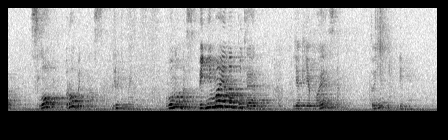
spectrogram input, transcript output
слово робить нас людьми. Воно нас піднімає над буденним. Як є поезія, то є і ми.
